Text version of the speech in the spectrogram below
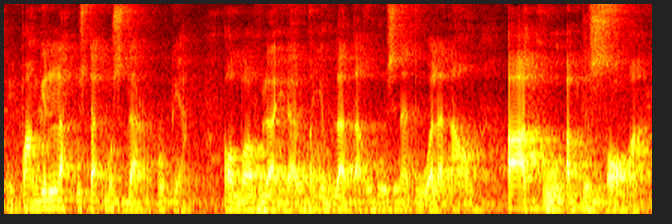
Dipanggillah Ustadz Musdar Rukyah Allahu la ilaha qayyum la ta'udhu sinatu wa la na'um aku Abdus Somad.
